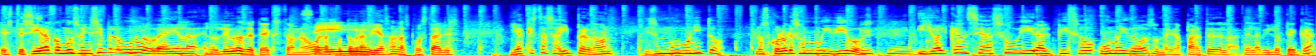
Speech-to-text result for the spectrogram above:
este sí era como un sueño. Siempre uno lo ve ahí en, la- en los libros de texto, ¿no? O Sí. las fotografías o en las postales. Ya que estás ahí, perdón, es muy bonito. Los colores son muy vivos. Y yo alcancé a subir al piso 1 y 2, donde había parte de la, de la biblioteca.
